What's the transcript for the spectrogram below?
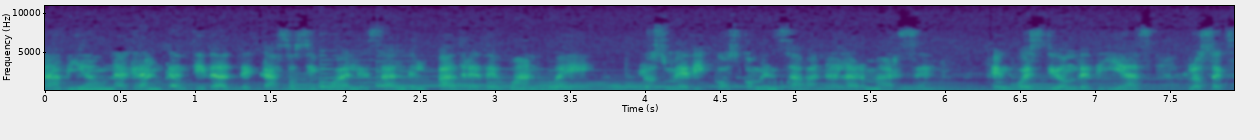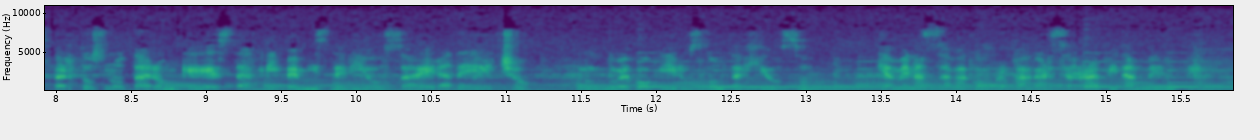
había una gran cantidad de casos iguales al del padre de Wang Wei. Los médicos comenzaban a alarmarse. En cuestión de días, los expertos notaron que esta gripe misteriosa era de hecho un nuevo virus contagioso que amenazaba con propagarse rápidamente.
